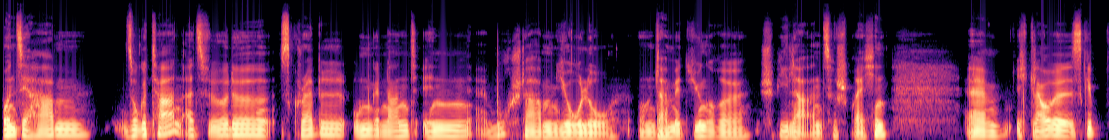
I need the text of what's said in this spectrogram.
und sie haben so getan, als würde Scrabble umgenannt in Buchstaben YOLO, um damit jüngere Spieler anzusprechen. Ähm, ich glaube, es gibt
